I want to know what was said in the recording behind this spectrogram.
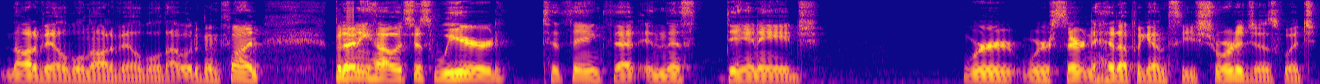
not available, not available. That would have been fine. But anyhow, it's just weird to think that in this day and age, we're we're starting to hit up against these shortages, which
